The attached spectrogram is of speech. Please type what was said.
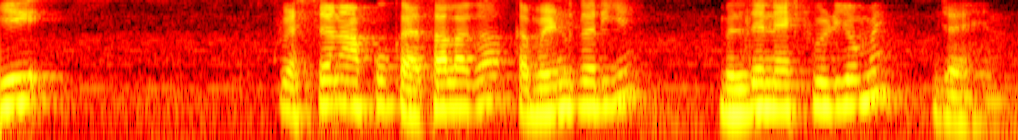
ये क्वेश्चन आपको कैसा लगा? कमेंट करिए। मिलते हैं नेक्स्ट वीडियो में। जय हिंद।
